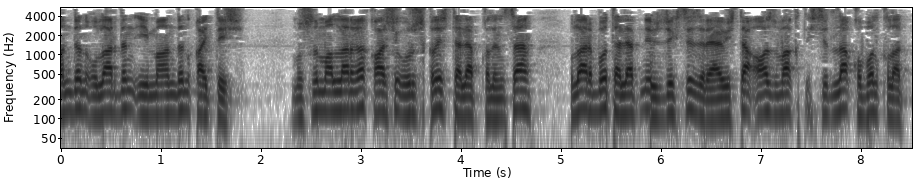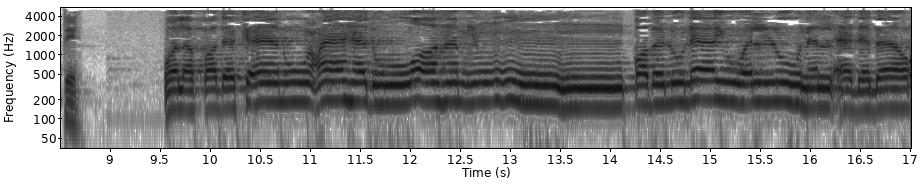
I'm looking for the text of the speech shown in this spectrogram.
ondan ulardan iymondan qaytish, musulmonlarga qarshi urush qilish talab qilinsa, ular bu talabni uzluksiz ravishda oz vaqt ichida qabul qiladi. ولقد كانوا عاهدوا الله من قبل لا يولون الأدبار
